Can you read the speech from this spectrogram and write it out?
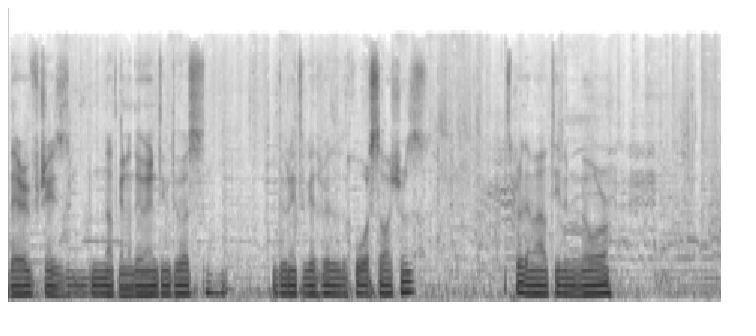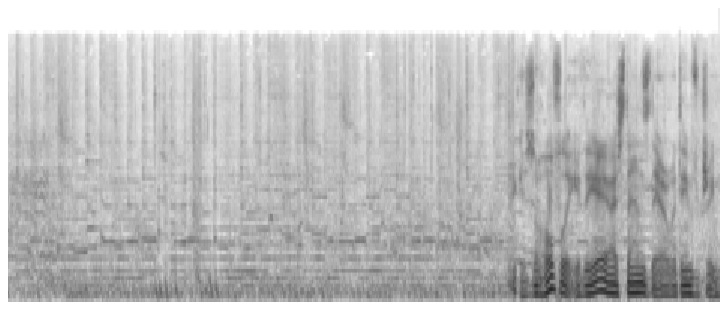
Their infantry is not gonna do anything to us. We do need to get rid of the horse archers. Spread them out even more. Okay, so hopefully if the AI stands there with the infantry,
